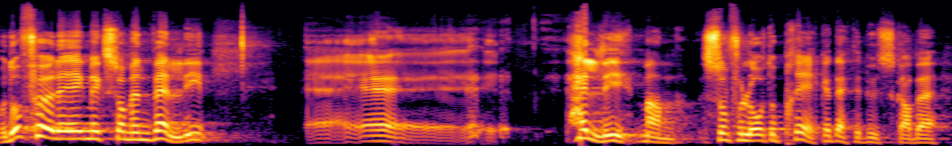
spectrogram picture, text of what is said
Og Da føler jeg meg som en veldig eh, hellig mann som får lov til å preke dette budskapet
